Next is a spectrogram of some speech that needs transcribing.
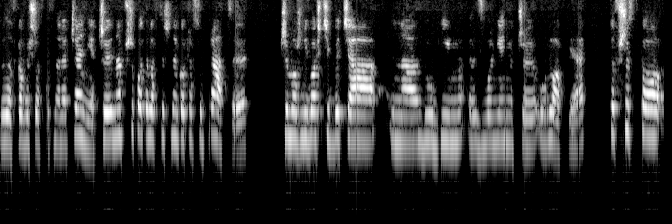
dodatkowych środków na leczenie, czy na przykład elastycznego czasu pracy, czy możliwości bycia na długim zwolnieniu czy urlopie. To wszystko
